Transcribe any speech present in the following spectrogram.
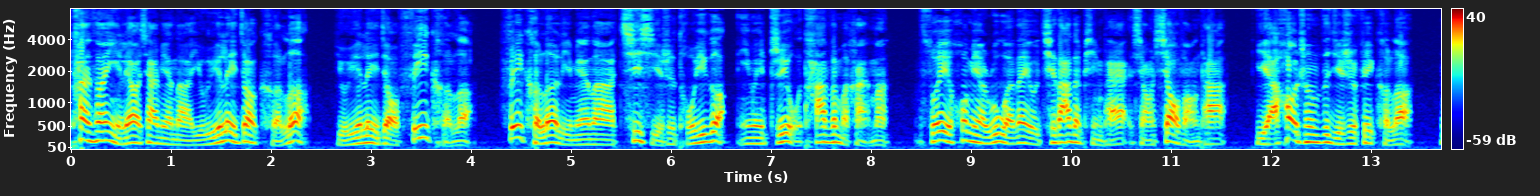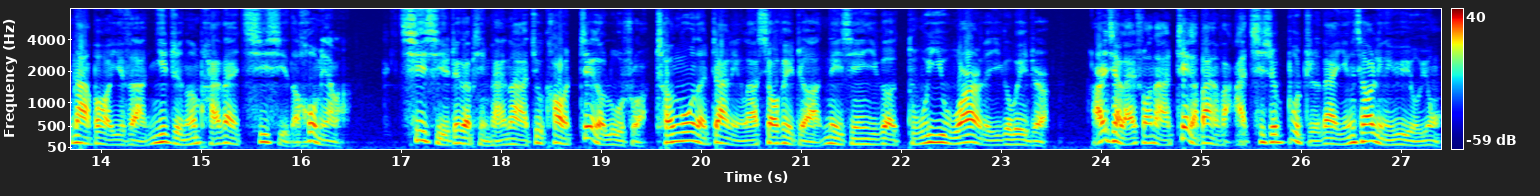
碳酸饮料下面呢，有一类叫可乐，有一类叫非可乐。非可乐里面呢，七喜是头一个，因为只有他这么喊嘛。所以后面如果再有其他的品牌想效仿它，也号称自己是非可乐，那不好意思啊，你只能排在七喜的后面了。七喜这个品牌呢，就靠这个路数，成功的占领了消费者内心一个独一无二的一个位置。而且来说呢，这个办法其实不止在营销领域有用，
